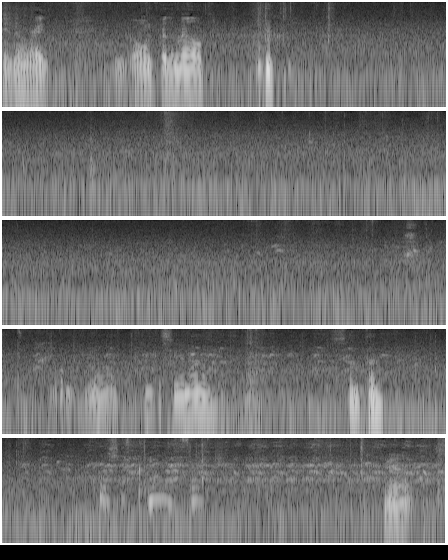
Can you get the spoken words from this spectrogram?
They go right, I'm going for the milk. Oh, no, I think I see another one. Something. Well, she's cleaning some. Yeah.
